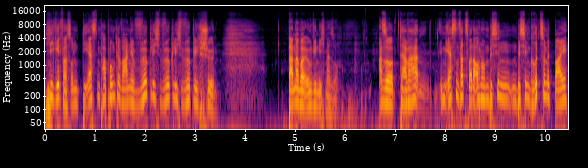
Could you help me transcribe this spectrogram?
hier geht was. Und die ersten paar Punkte waren ja wirklich, wirklich, wirklich schön. Dann aber irgendwie nicht mehr so. Also da war im ersten Satz war da auch noch ein bisschen, ein bisschen Grütze mit bei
